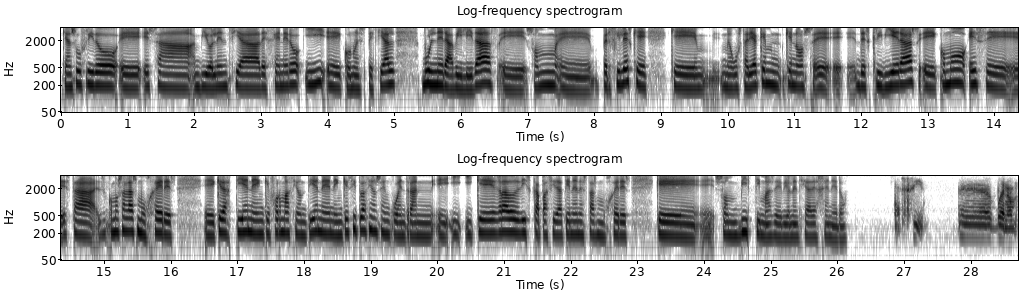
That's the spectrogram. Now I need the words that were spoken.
que han sufrido eh, esa violencia de género y con una especial vulnerabilidad. son eh, perfiles que, me gustaría que, nos eh, eh, describieras cómo, es, esta, cómo son las mujeres, qué edad tienen, qué formación tienen, en qué situación se encuentran y, qué grado de discapacidad tienen estas mujeres que son víctimas de violencia de género. Sí, bueno,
